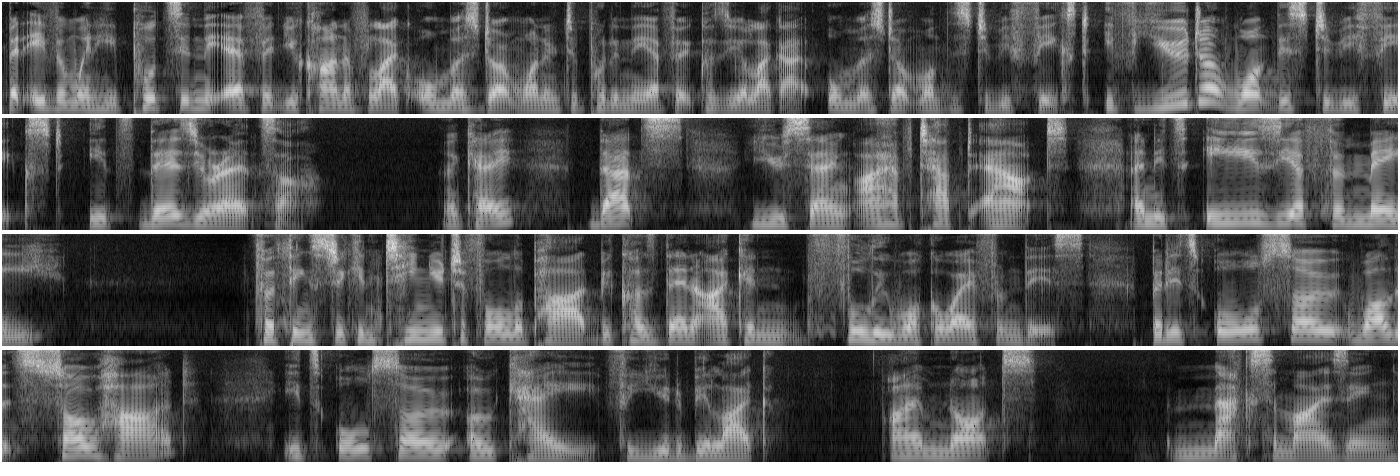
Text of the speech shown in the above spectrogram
but even when he puts in the effort, you kind of like almost don't want him to put in the effort because you're like, I almost don't want this to be fixed. If you don't want this to be fixed, it's there's your answer. Okay? That's you saying, I have tapped out. And it's easier for me for things to continue to fall apart because then I can fully walk away from this. But it's also, while it's so hard, it's also okay for you to be like, I'm not maximizing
